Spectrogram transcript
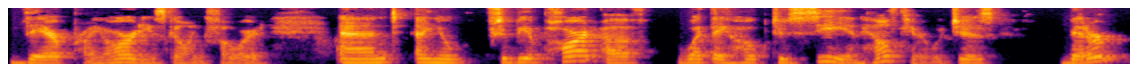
their priorities going forward and, and you know should be a part of what they hope to see in healthcare which is better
